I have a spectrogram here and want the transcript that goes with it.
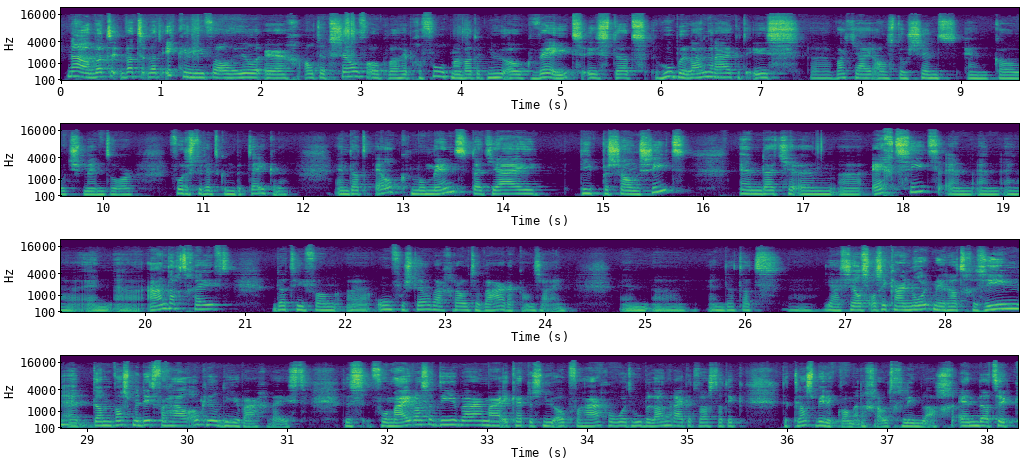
Nou, wat, wat, wat ik in ieder geval heel erg altijd zelf ook wel heb gevoeld, maar wat ik nu ook weet, is dat hoe belangrijk het is eh, wat jij als docent en coach, mentor voor de student kunt betekenen. En dat elk moment dat jij die persoon ziet en dat je hem eh, echt ziet en, en, en, eh, aandacht geeft, dat die van onvoorstelbaar grote waarde kan zijn. En, eh, en dat dat, eh, ja, zelfs als ik haar nooit meer had gezien, eh, dan was me dit verhaal ook heel dierbaar geweest. Dus voor mij was het dierbaar, maar ik heb dus nu ook van haar gehoord hoe belangrijk het was dat ik de klas binnenkwam met een groot glimlach. En dat, ik,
